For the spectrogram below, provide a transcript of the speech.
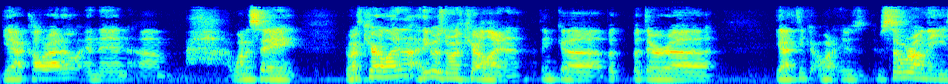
Yeah, Colorado, and then um, I want to say North Carolina. I think it was North Carolina. I think, uh, but but they're yeah, I think I want it was, it was, somewhere on the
